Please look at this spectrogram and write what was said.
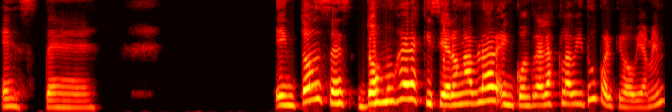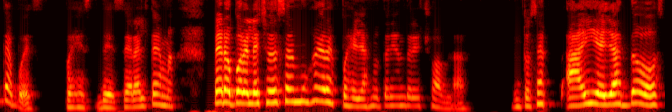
Este, entonces, dos mujeres quisieron hablar en contra de la esclavitud porque obviamente, pues, pues de ese era el tema. Pero por el hecho de ser mujeres, pues ellas no tenían derecho a hablar. Entonces ahí ellas dos,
